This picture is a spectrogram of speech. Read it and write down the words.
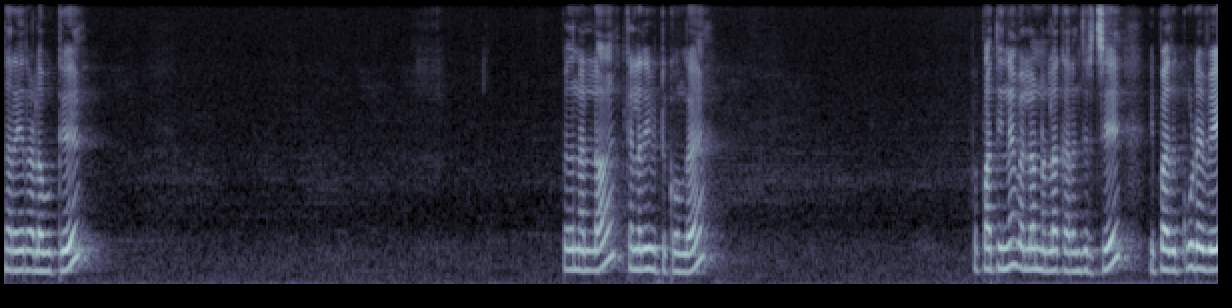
கரையிற அளவுக்கு. இப்போ இதை நல்லா கிளறி விட்டுக்கோங்க. இப்போ பார்த்தீங்கன்னா வெள்ளம் நல்லா கரைஞ்சிருச்சு. இப்போ அது கூடவே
